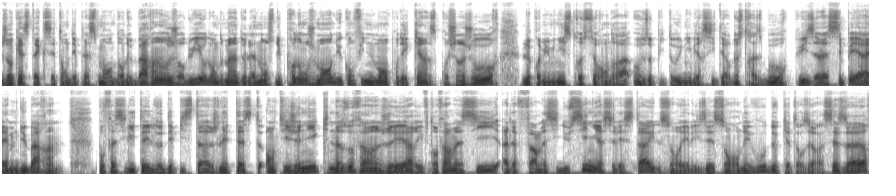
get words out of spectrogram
Jean Castex est en déplacement dans le Bas-Rhin aujourd'hui au lendemain de l'annonce du prolongement du confinement pour les 15 prochains jours. Le Premier ministre se rendra aux hôpitaux universitaires de Strasbourg puis à la CPAM du Bas-Rhin. Pour faciliter le dépistage, les tests antigéniques nasopharyngés arrivent en pharmacie. À la pharmacie du Cygne à Célestat, ils sont réalisés sans rendez-vous de 14h à 16h.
